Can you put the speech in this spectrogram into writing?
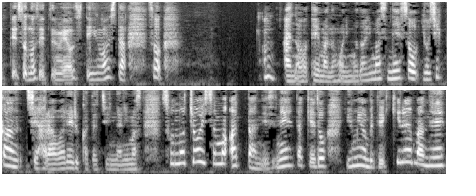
ってその説明をしていました。そう。うん、あの、テーマの方に戻りますね。そう、4時間支払われる形になります。そのチョイスもあったんですね。だけど、弓嫁できればね、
